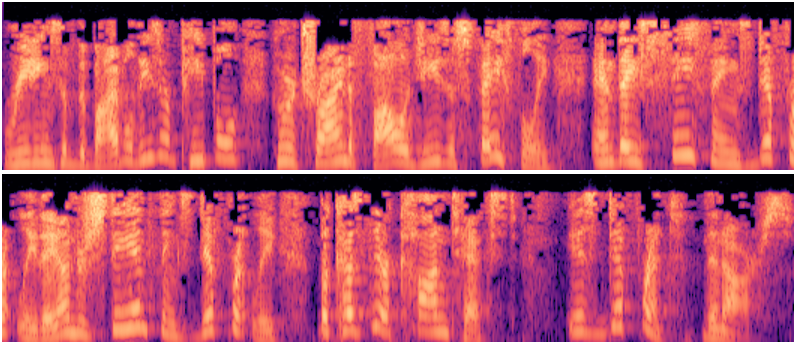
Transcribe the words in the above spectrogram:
readings of the Bible. These are people who are trying to follow Jesus faithfully. And they see things differently. They understand things differently because their context is different than ours.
